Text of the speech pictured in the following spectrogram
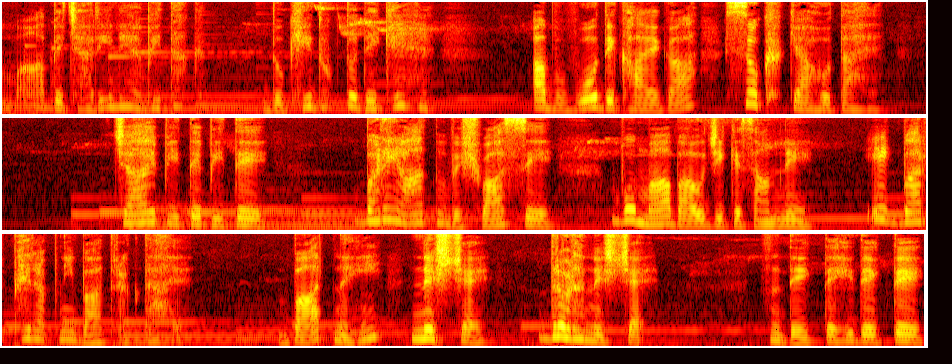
माँ बेचारी ने अभी तक दुखी दुख तो देखे हैं। अब वो दिखाएगा सुख क्या होता है। चाय पीते पीते बड़े आत्मविश्वास से वो माँ बाबूजी के सामने एक बार फिर अपनी बात रखता है। बात नहीं, निश्चय, दृढ़ निश्चय। देखते ही देखते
